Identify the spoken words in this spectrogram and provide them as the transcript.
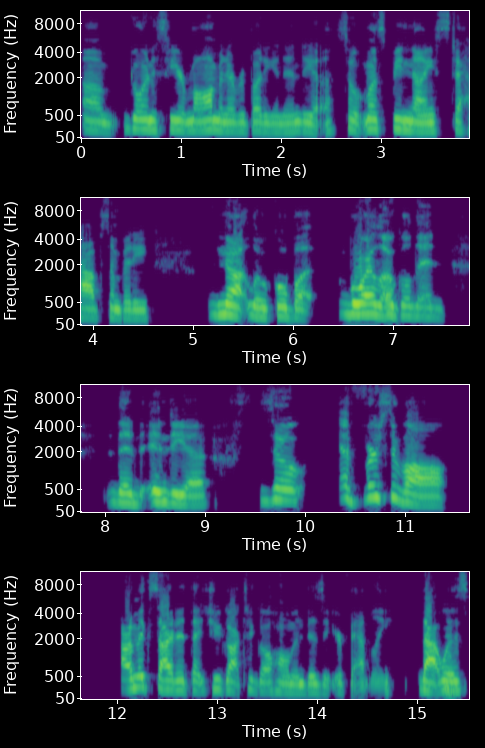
um, going to see your mom and everybody in India. So it must be nice to have somebody not local, but more local than than India. So uh, first of all, I'm excited that you got to go home and visit your family. That mm. was,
